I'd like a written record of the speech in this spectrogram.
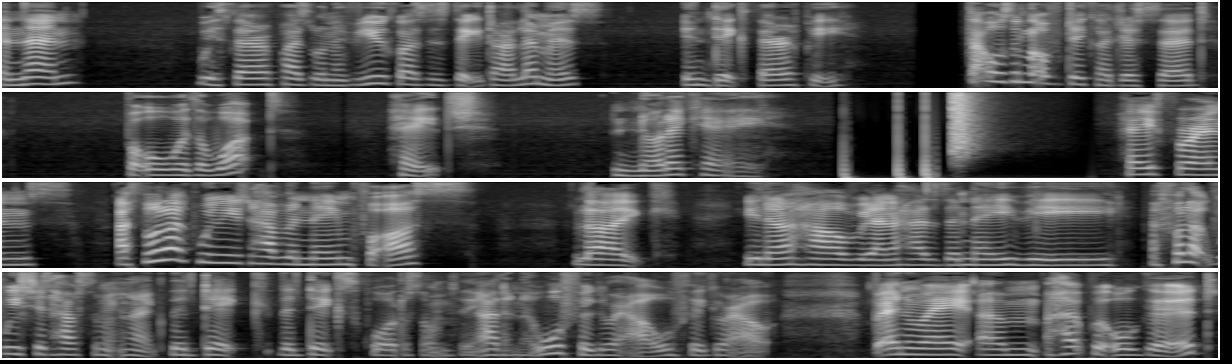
and then we therapize one of you guys' Dick dilemmas in Dick therapy. That was a lot of Dick I just said, but all with a what? H, not a K. Hey friends, I feel like we need to have a name for us. Like, you know how Rihanna has the Navy? I feel like we should have something like the Dick, the Dick Squad or something. I don't know. We'll figure it out. We'll figure it out. But anyway, um, I hope we're all good.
